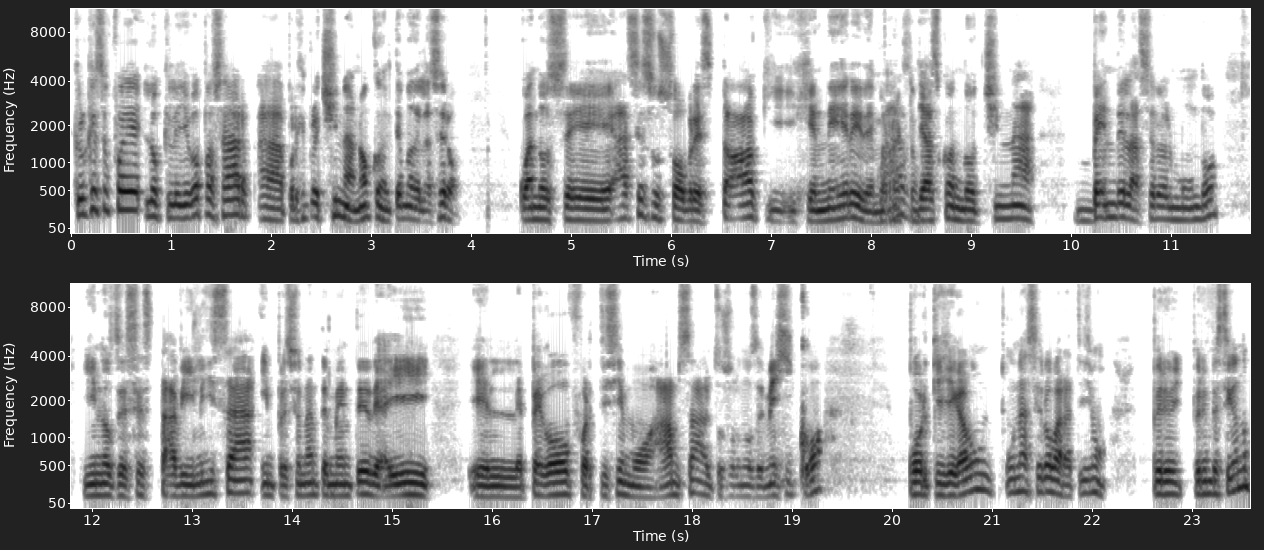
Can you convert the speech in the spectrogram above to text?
Creo que eso fue lo que le llegó a pasar a, por ejemplo, a China, ¿no? Con el tema del acero. Cuando se hace su sobrestock y, genera y demás, ya es cuando China vende el acero al mundo y nos desestabiliza impresionantemente. De ahí le pegó fuertísimo a AMSA, Altos Hornos de México, porque llegaba un, un acero baratísimo. Pero, pero investigando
